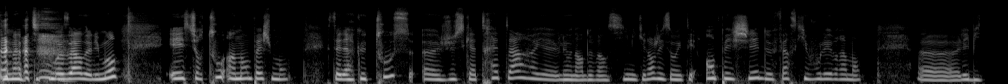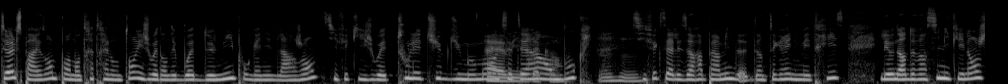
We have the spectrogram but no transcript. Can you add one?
ma petite Mozart de l'humour, et surtout un empêchement. C'est-à-dire que tous, euh, jusqu'à très tard, Léonard de Vinci, Michel-Ange, ils ont été empêchés de faire ce qu'ils voulaient vraiment. Euh, les Beatles, par exemple, pendant très très longtemps, ils jouaient dans des boîtes de nuit pour gagner de l'argent, ce qui fait qu'ils jouaient tous les tubes du moment, ah etc., en boucle, mhm. ce qui fait que ça les aura permis d'intégrer une maîtrise. Léonard de Vinci, Michel-Ange,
